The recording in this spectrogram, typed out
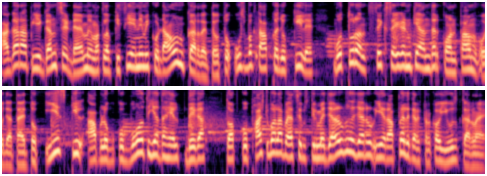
अगर आप ये गन से डैमेज मतलब किसी एनिमी को डाउन कर देते हो तो उस वक्त आपका जो किल है, वो तुरंत सिक्स सेकंड के अंदर कन्फर्म हो जाता है। तो ये स्किल आप लोगों को बहुत ही ज़्यादा हेल्प देगा। तो आपको फ़र्स्ट वाला पैसिव स्किल में ज़रूर से ज़रूर ये राफेल कैरेक्टर का यूज़ करना है।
